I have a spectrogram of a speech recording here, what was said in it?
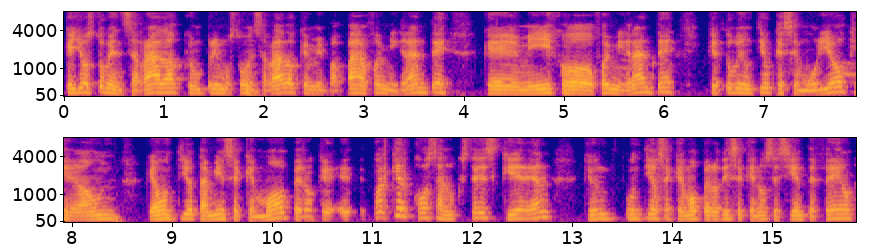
que yo estuve encerrado, que un primo estuvo encerrado, que mi papá fue migrante, que mi hijo fue migrante, que tuve un tío que se murió, que a un, que a un tío también se quemó, pero que eh, cualquier cosa, lo que ustedes quieran, que un, un, tío se quemó pero dice que no se siente feo,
